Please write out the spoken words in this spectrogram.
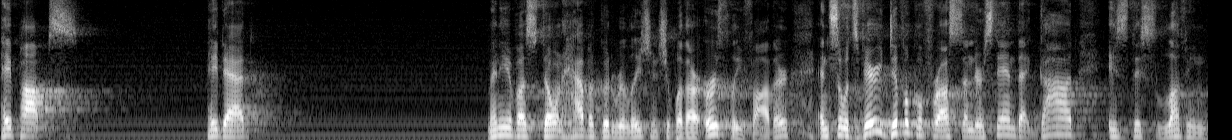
Hey, Pops. Hey, Dad. Many of us don't have a good relationship with our earthly father, and so it's very difficult for us to understand that God is this loving,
